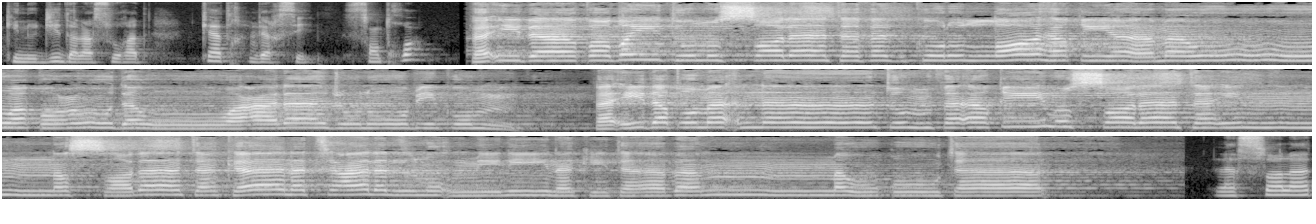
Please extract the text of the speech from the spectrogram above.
qui nous dit dans la sourate 4, verset 103 فإذا قضيتم الصلاة فاذكروا الله قياما وقعودا وعلى جنوبكم فإذا اطمأننتم فأقيموا الصلاة إن الصلاة كانت على المؤمنين كتابا موقوتا La salat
